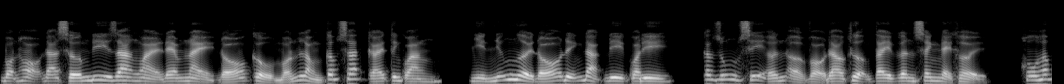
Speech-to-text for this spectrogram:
bọn họ đã sớm đi ra ngoài đêm này đó cầu món lòng cấp sát cái tinh quang, nhìn những người đó đĩnh đạc đi qua đi, các dũng sĩ ấn ở vỏ đao thượng tay gân xanh nảy khởi, hô hấp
